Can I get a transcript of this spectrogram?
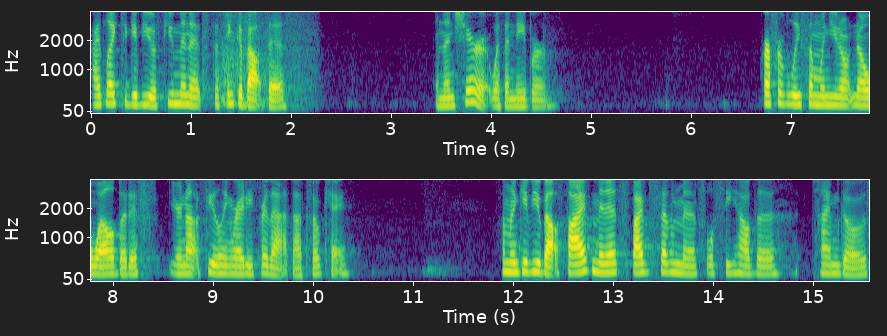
I'd like to give you a few minutes to think about this and then share it with a neighbor. Preferably someone you don't know well, but if you're not feeling ready for that, that's okay. So I'm going to give you about five minutes, five to seven minutes, we'll see how the time goes,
